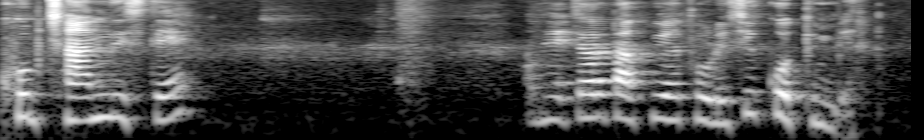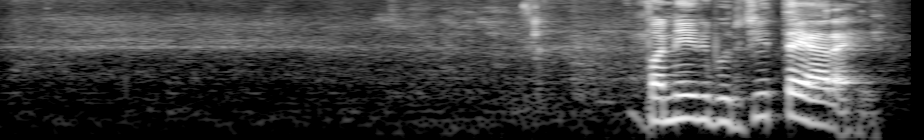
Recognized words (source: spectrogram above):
खूप छान दिसते. आणि ह्याच्यावर टाकूया थोडीशी कोथिंबीर. पनीर भुर्जी तयार आहे.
